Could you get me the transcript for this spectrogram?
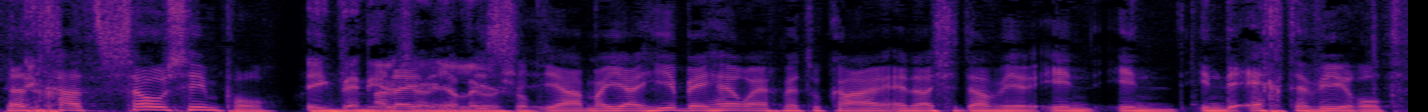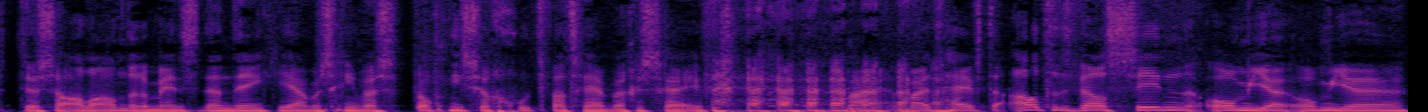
Het gaat zo simpel. Ik ben hier Alleen, zo jaloers is- op. Ja, maar ja, hier ben je heel erg met elkaar. En als je dan weer in, in, in de echte wereld tussen alle andere mensen... dan denk je, ja, misschien was het toch niet zo goed wat we hebben geschreven. maar, maar het heeft altijd wel zin om je... Om je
